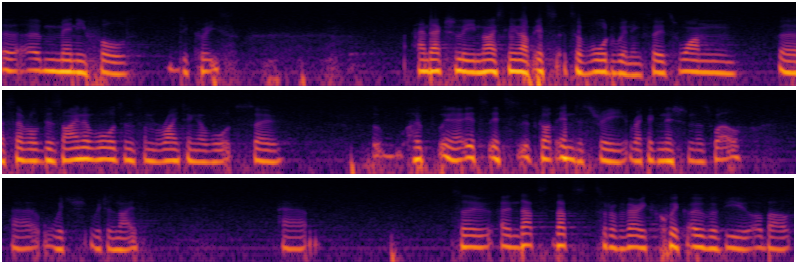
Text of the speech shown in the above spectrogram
a, a many-fold decrease. And actually, nicely enough, it's it's award-winning. So it's won uh, several design awards and some writing awards. So hope you know it's it's it's got industry recognition as well, uh, which which is nice. Um, so, and that's that's sort of a very quick overview about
